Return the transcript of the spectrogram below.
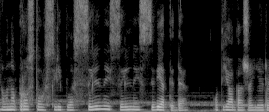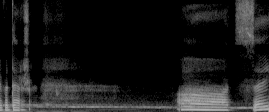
Вона просто осліпла. Сильний, сильний світ іде. От я навіть єлі видержую. А, це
